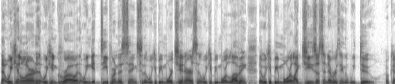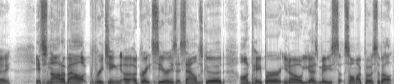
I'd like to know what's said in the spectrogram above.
that we can learn and that we can grow and that we can get deeper into this thing so that we could be more generous and that we could be more loving, that we could be more like Jesus in everything that we do, okay? It's not about preaching a, a great series that sounds good on paper. You know, you guys maybe saw my post about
